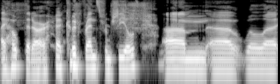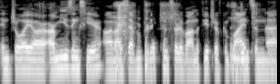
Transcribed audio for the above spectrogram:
I hope that our good friends from Shield um, uh, will uh, enjoy our, our musings here on our seven predictions, sort of on the future of compliance. And uh,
